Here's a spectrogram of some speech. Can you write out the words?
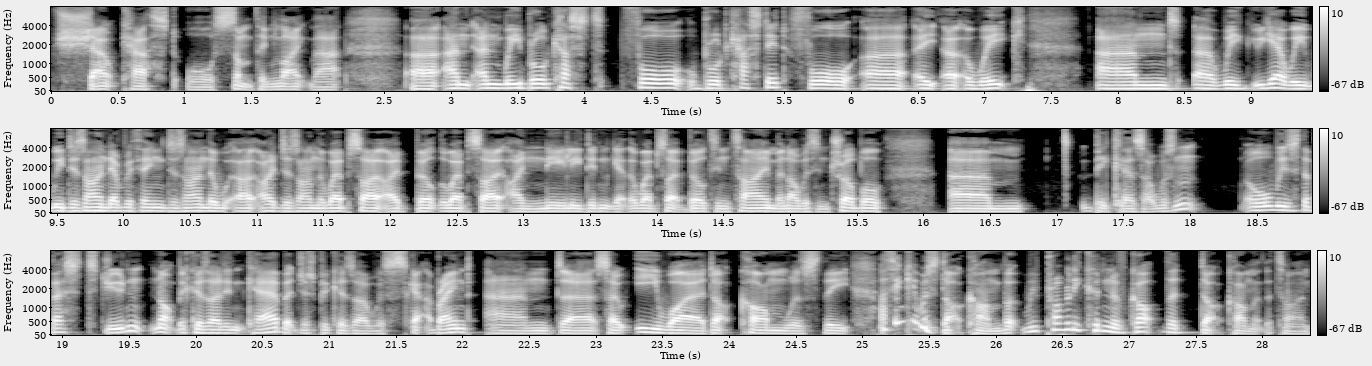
Shoutcast or something like that, uh, and and we broadcast for broadcasted for uh, a, a week. And uh, we, yeah, we, we designed everything. Designed the, uh, I designed the website. I built the website. I nearly didn't get the website built in time, and I was in trouble um, because I wasn't always the best student, not because I didn't care, but just because I was scatterbrained. And uh, so ewire.com was the, I think it was .com, but we probably couldn't have got the .com at the time.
